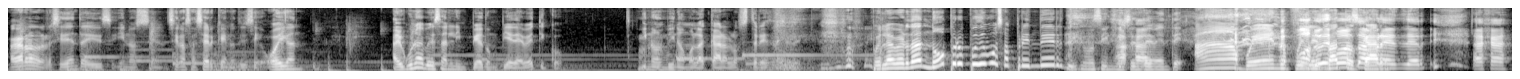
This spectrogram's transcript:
agarra a la residente y, y nos, se nos acerca y nos dice, "Oigan, ¿alguna vez han limpiado un pie diabético?" Y nos Ajá. vinamos la cara los tres. así de, pues la verdad, no, pero podemos aprender, dijimos inocentemente. Ah, bueno, pues les va a tocar. aprender. Ajá.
